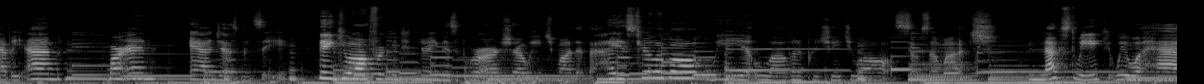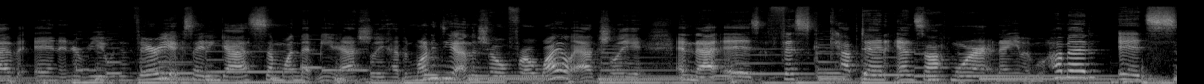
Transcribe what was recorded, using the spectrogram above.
Abby M, Martin, and Jasmine C. Thank you all for continuing to support our show each month at the highest tier level. We love and appreciate you all so, so much. Next week, we will have an interview with a very exciting guest, someone that me and Ashley have been wanting to get on the show for a while, actually, and that is Fisk captain and sophomore Naima Muhammad. It's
